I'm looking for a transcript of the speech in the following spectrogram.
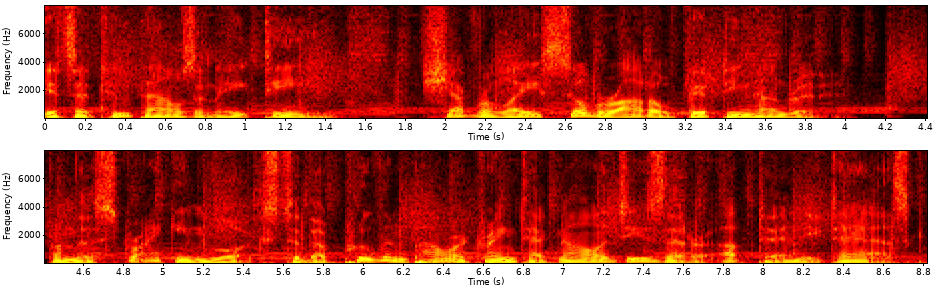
It's a 2018 Chevrolet Silverado 1500. From the striking looks to the proven powertrain technologies that are up to any task,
